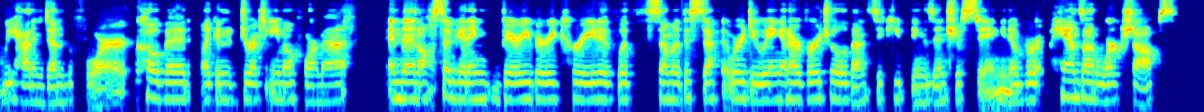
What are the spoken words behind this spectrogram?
we hadn't done before COVID, like in a direct email format and then also getting very very creative with some of the stuff that we're doing in our virtual events to keep things interesting you know hands-on workshops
